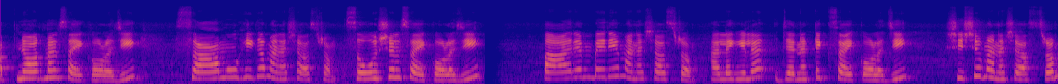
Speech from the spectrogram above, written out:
അബ്നോർമൽ സൈക്കോളജി സാമൂഹിക മനഃശാസ്ത്രം സോഷ്യൽ സൈക്കോളജി പാരമ്പര്യ മനഃശാസ്ത്രം അല്ലെങ്കിൽ ജനറ്റിക് സൈക്കോളജി ശിശു മനഃശാസ്ത്രം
